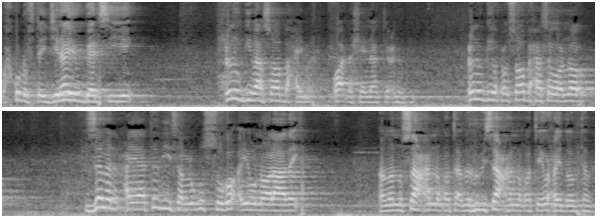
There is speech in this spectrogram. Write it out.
wax ku dhuftay jinaayo gaarsiiyey. Cunugii baa soo baxay marka waa dhashay naagtii cunugii. Cunugii wuxuu soo baxay isagoo nool. Zaman xayaatadiisa lagu sugo ayuu noolaaday. Ama nusaac ha noqoto ama rubisaac ha noqoto iyo waxay doontaba.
